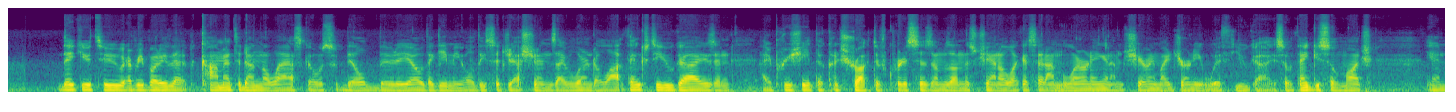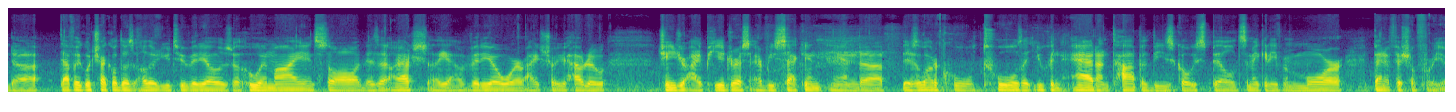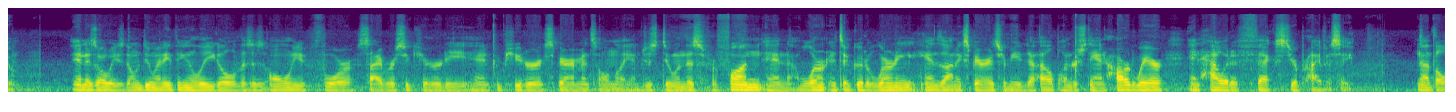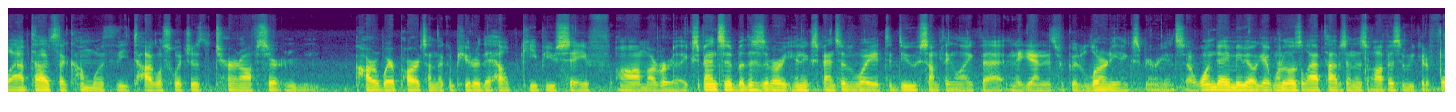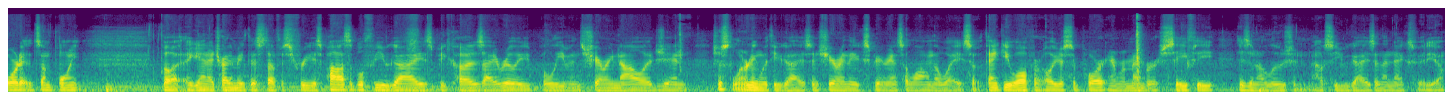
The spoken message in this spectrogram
thank you to everybody that commented on the last ghost build video that gave me all these suggestions i've learned a lot thanks to you guys and i appreciate the constructive criticisms on this channel. Like i said i'm learning and i'm sharing my journey with you guys. So thank you so much. And uh, definitely go check out those other youtube videos. Who am i install there's actually a video where i show you how to change your ip address every second. And uh, there's a lot of cool tools that you can add on top of these ghost builds to make it even more beneficial for you and as always, don't do anything illegal. This is only for cybersecurity and computer experiments only. I'm just doing this for fun and learn. It's a good learning, hands-on experience for me to help understand hardware and how it affects your privacy. Now, the laptops that come with the toggle switches to turn off certain hardware parts on the computer that help keep you safe um, are very expensive, but this is a very inexpensive way to do something like that. And again, it's a good learning experience. So one day, maybe I'll get one of those laptops in this office if we could afford it at some point. But again, I try to make this stuff as free as possible for you guys because I really believe in sharing knowledge and just learning with you guys and sharing the experience along the way. So thank you all for all your support. And remember, safety is an illusion. I'll see you guys in the next video.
